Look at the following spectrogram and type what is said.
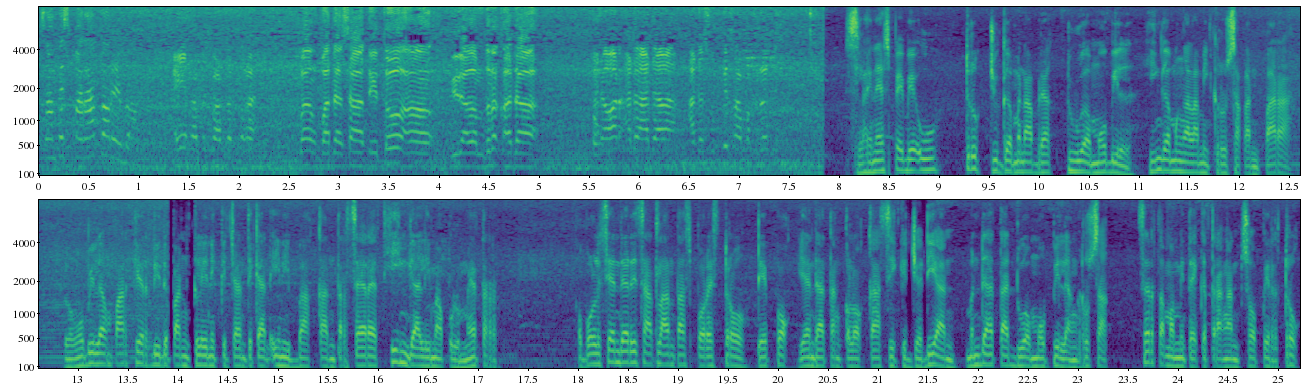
sampai separator ya bang. Eh sampai separator tengah. Bang pada saat itu eh, di dalam truk ada Ada ada ada ada supir sama kredit. Selain SPBU, truk juga menabrak dua mobil hingga mengalami kerusakan parah. Dua mobil yang parkir di depan klinik kecantikan ini bahkan terseret hingga 50 meter. Kepolisian dari Satlantas Porestro Depok yang datang ke lokasi kejadian mendata dua mobil yang rusak serta meminta keterangan sopir truk.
